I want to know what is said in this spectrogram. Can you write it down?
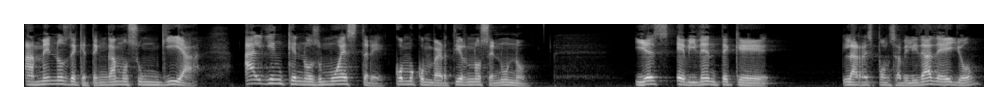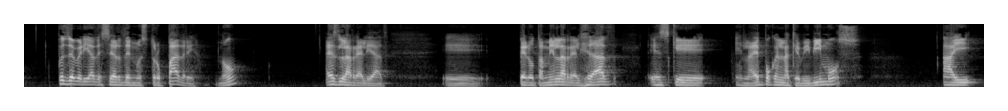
a menos de que tengamos un guía, alguien que nos muestre cómo convertirnos en uno. Y es evidente que la responsabilidad de ello pues debería de ser de nuestro padre, ¿no? Es la realidad. Eh, pero también la realidad es que en la época en la que vivimos hay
